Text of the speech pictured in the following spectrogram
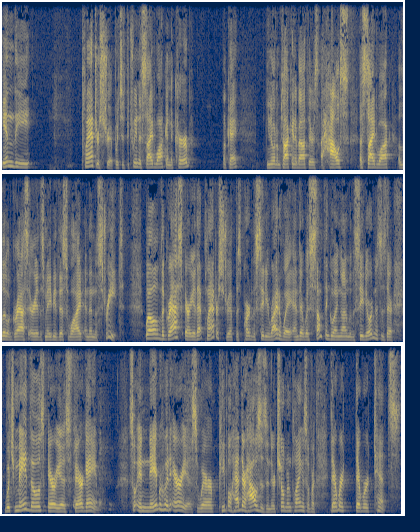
in the planter strip, which is between the sidewalk and the curb, okay, you know what I'm talking about? There's a house, a sidewalk, a little grass area that's maybe this wide, and then the street. Well, the grass area, that planter strip, is part of the city right of way, and there was something going on with the city ordinances there, which made those areas fair game. So in neighborhood areas where people had their houses and their children playing and so forth, there were, there were tents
